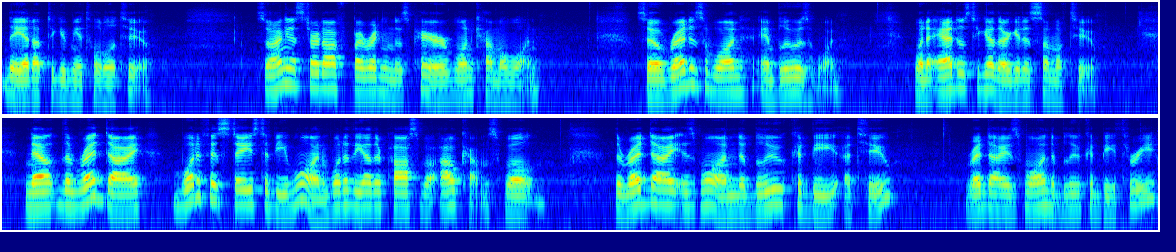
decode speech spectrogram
they add up to give me a total of 2. So I'm going to start off by writing this pair 1 comma 1. So red is a 1 and blue is a 1. When I add those together I get a sum of 2. Now the red die, what if it stays to be 1? What are the other possible outcomes? Well, the red die is 1, the blue could be a 2. Red die is 1, the blue could be 3.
